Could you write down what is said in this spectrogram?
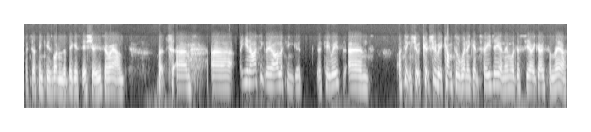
which I think is one of the biggest issues around. But um, uh, you know, I think they are looking good, the Kiwis, and I think should should be a comfortable win against Fiji, and then we'll just see how it goes from there.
